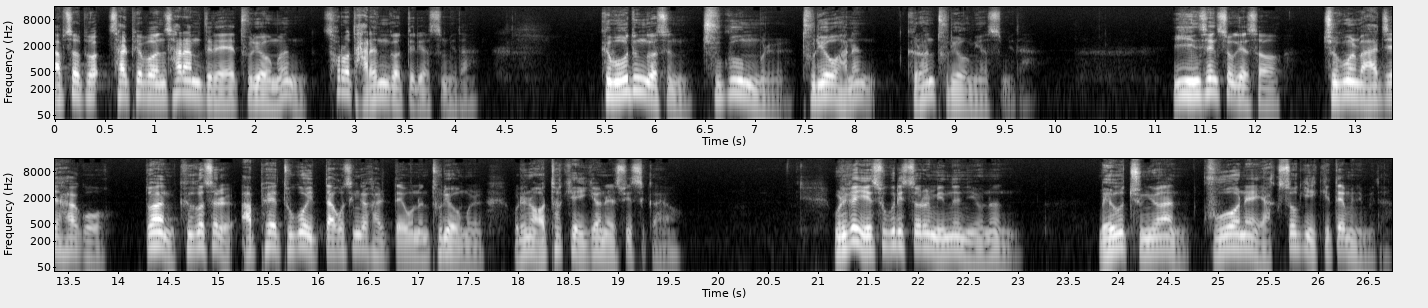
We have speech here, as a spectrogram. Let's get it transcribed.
앞서 살펴본 사람들의 두려움은 서로 다른 것들이었습니다. 그 모든 것은 죽음을 두려워하는 그런 두려움이었습니다. 이 인생 속에서 죽음을 맞이하고 또한 그것을 앞에 두고 있다고 생각할 때 오는 두려움을 우리는 어떻게 이겨낼 수 있을까요? 우리가 예수 그리스도를 믿는 이유는 매우 중요한 구원의 약속이 있기 때문입니다.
